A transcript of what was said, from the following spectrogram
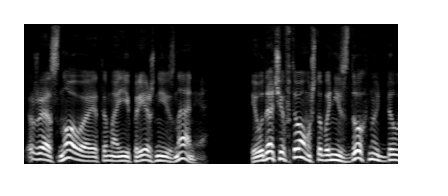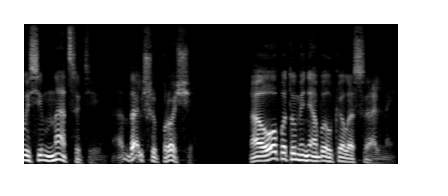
Все же основа — это мои прежние знания. И удача в том, чтобы не сдохнуть до восемнадцати, а дальше проще. А опыт у меня был колоссальный.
